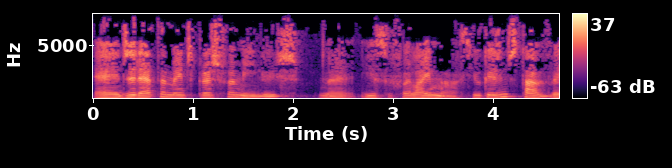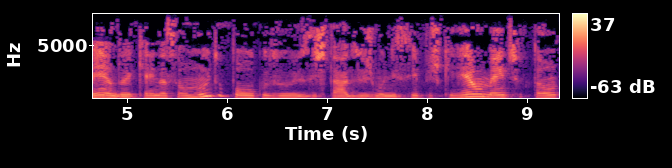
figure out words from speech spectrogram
é, diretamente para as famílias. Né? Isso foi lá em março. E o que a gente está vendo é que ainda são muito poucos os estados e os municípios que realmente estão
